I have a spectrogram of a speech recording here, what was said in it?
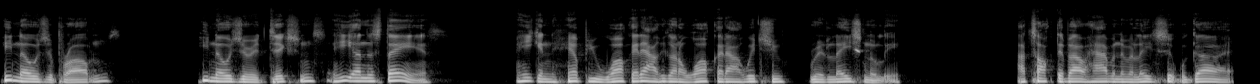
He knows your problems. He knows your addictions. He understands. He can help you walk it out. He's going to walk it out with you relationally. I talked about having a relationship with God.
